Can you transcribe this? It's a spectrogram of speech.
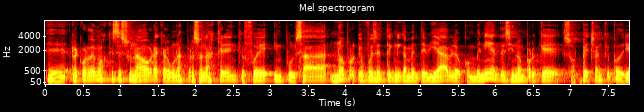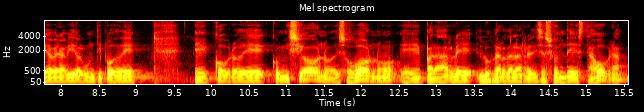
Eh, recordemos que esa es una obra que algunas personas creen que fue impulsada no porque fuese técnicamente viable o conveniente, sino porque sospechan que podría haber habido algún tipo de cobro de comisión o de soborno para darle luz verde a la realización de esta obra,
